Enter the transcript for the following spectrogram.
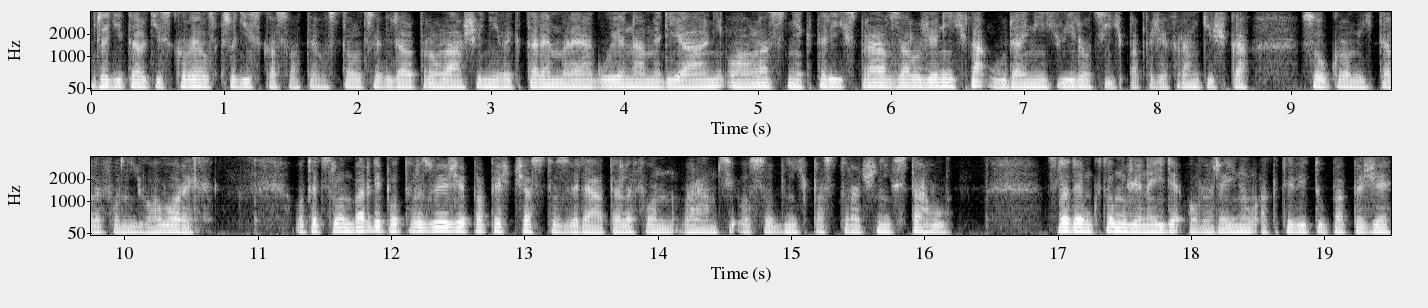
Ředitel tiskového střediska svatého stolce vydal prohlášení, ve kterém reaguje na mediální ohlas některých zpráv založených na údajných výrocích papeže Františka v soukromých telefonních hovorech. Otec Lombardy potvrzuje, že papež často zvedá telefon v rámci osobních pastoračních vztahů. Vzhledem k tomu, že nejde o veřejnou aktivitu papeže,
